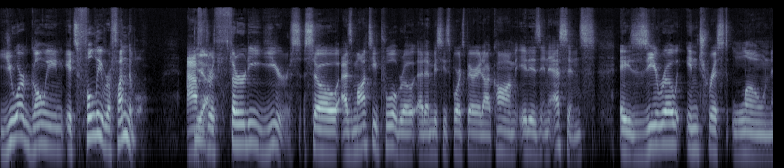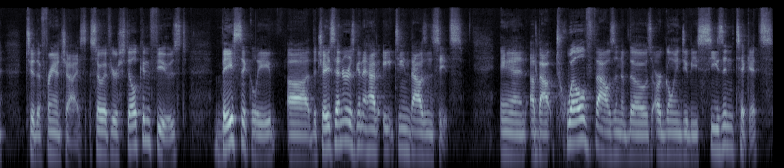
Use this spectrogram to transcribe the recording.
you are going it's fully refundable after yeah. 30 years. So as Monte Poole wrote at NBCSportsBay.com, it is in essence a zero interest loan to the franchise. So if you're still confused, basically, uh, the Chase Center is going to have 18,000 seats, and about 12,000 of those are going to be season tickets,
